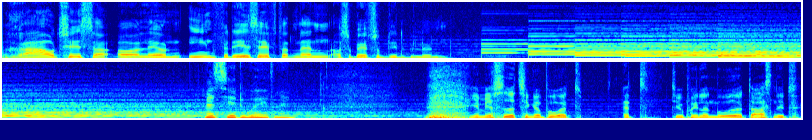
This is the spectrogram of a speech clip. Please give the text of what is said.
rave til sig og lave den ene fadæse efter den anden, og så bagefter bliver det belønnet. Hvad siger du, Adrian? Jamen, jeg sidder og tænker på, at, at det er jo på en eller anden måde, at der er sådan et,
